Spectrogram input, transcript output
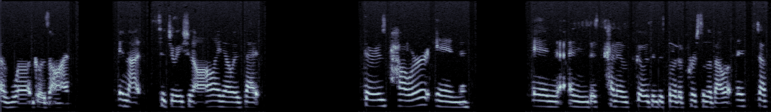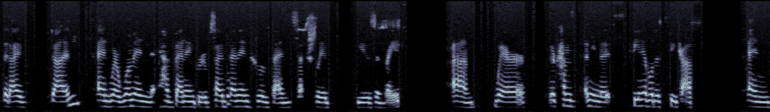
of what goes on in that situation. All I know is that there is power in, in, and this kind of goes into some of the personal development stuff that I've done and where women have been in groups I've been in who have been sexually abused and raped, um, where there comes, I mean, the, being able to speak up and,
